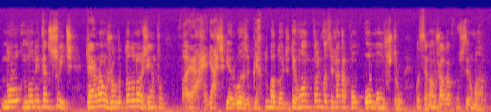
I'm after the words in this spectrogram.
no, no Nintendo Switch. Carrion é um jogo todo nojento, é, asqueroso, perturbador de terror, onde você joga com o monstro. Você não joga com o ser humano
